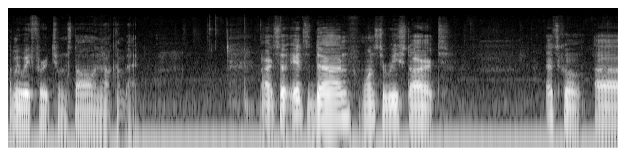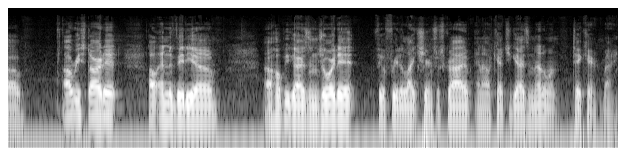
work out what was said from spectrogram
Let me wait for it to install and then I'll come back. All right so it's done. Wants to restart. That's cool. Uh, I'll restart it. I'll end the video. I hope you guys enjoyed it. Feel free to like share and subscribe and I'll catch you guys in another one. Take care. Bye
